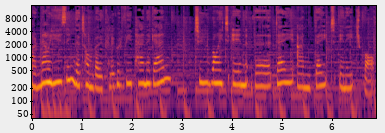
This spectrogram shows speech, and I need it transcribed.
I'm now using the Tombow calligraphy pen again to write in the day and date in each box.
